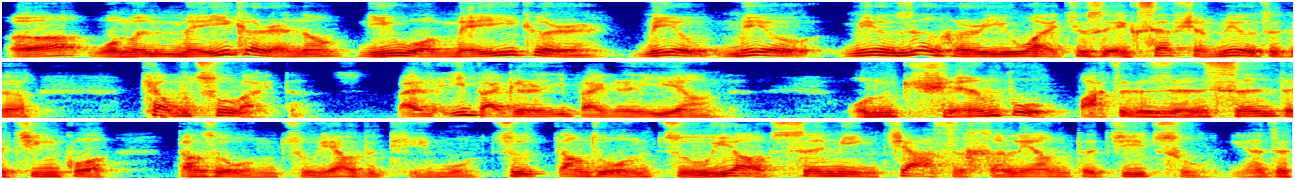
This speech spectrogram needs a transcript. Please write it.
而我们每一个人哦，你我每一个人，没有没有没有任何人以外，就是 exception，没有这个跳不出来的，百一百个人，一百个人一样的。我们全部把这个人生的经过当做我们主要的题目，主当做我们主要生命价值衡量的基础。你看这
